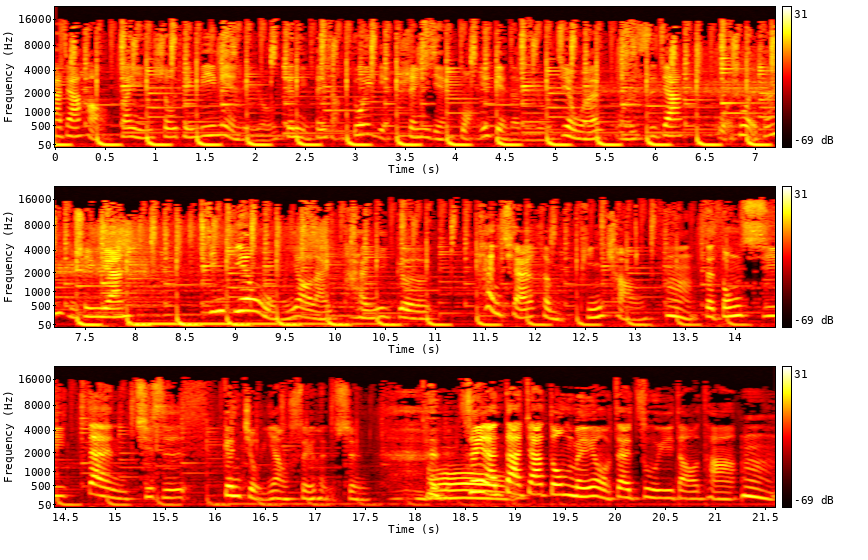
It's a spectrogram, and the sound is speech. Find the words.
大家好，欢迎收听 B 面旅游，跟你分享多一点、深一点、广一点的旅游见闻。我是思佳，我是伟芬，我是玉安。今天我们要来谈一个看起来很平常嗯的东西，嗯、但其实跟酒一样水很深。哦、虽然大家都没有在注意到它，嗯，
